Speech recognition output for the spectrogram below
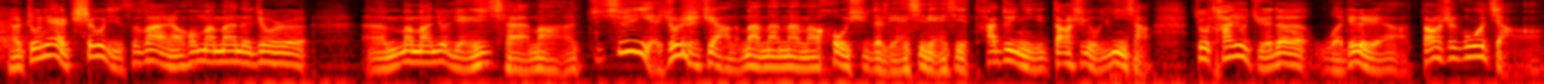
然后中间也吃过几次饭，然后慢慢的就是。呃，慢慢就联系起来嘛。其实也就是这样的，慢慢慢慢后续的联系联系。他对你当时有印象，就他就觉得我这个人啊，当时跟我讲，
